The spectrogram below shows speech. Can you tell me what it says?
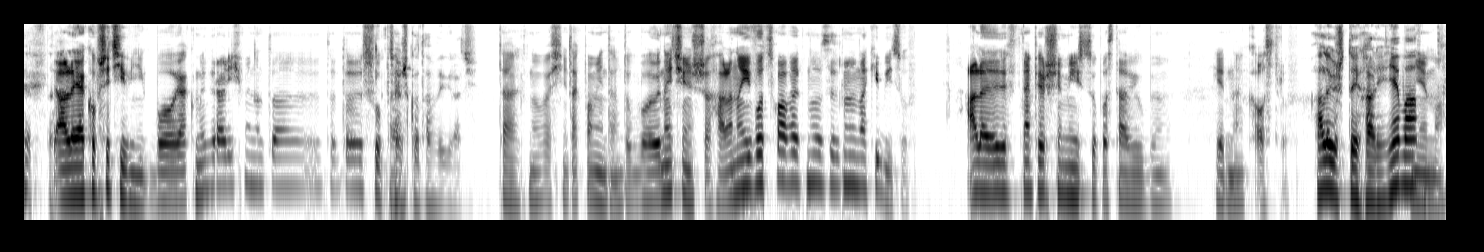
ale jako przeciwnik, bo jak my graliśmy, no to, to, to super. Ciężko tam wygrać. Tak, no właśnie tak pamiętam, to była najcięższa hala. No i Włocławek, no ze względu na kibiców. Ale na pierwszym miejscu postawiłbym jednak Ostrów. Ale już tej hali nie ma Nie ma.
